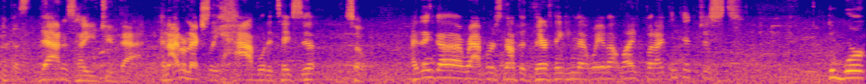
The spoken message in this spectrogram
because that is how you do that. And I don't actually have what it takes to. So, I think uh, rappers, not that they're thinking that way about life, but I think it just the work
